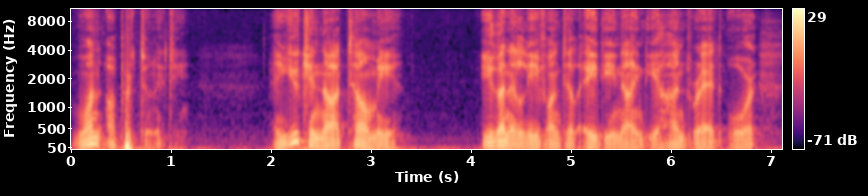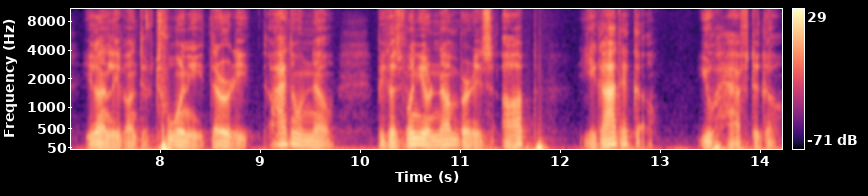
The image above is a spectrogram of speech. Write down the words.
one opportunity. And you cannot tell me you're going to live until 80, 90, 100, or you're going to live until 20, 30. I don't know. Because when your number is up, you got to go. You have to go.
